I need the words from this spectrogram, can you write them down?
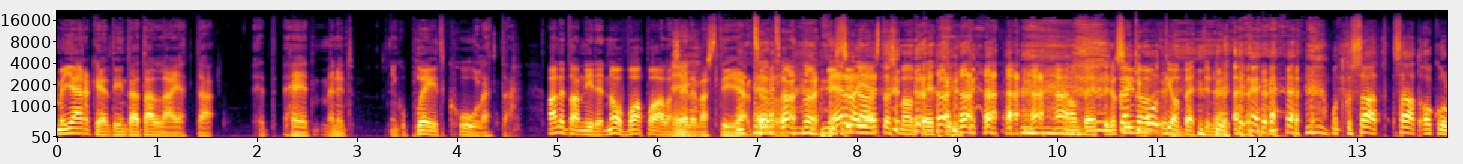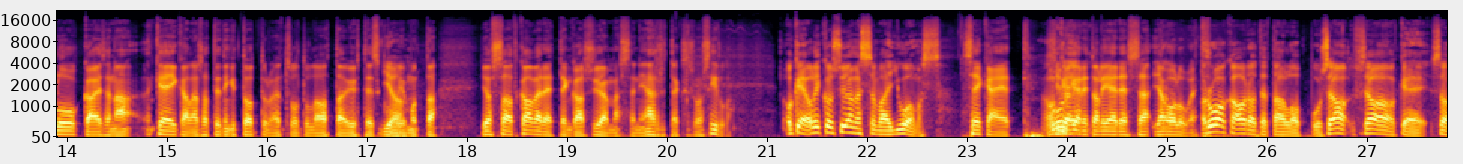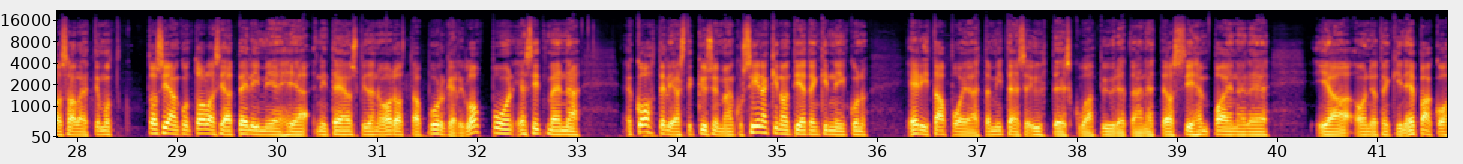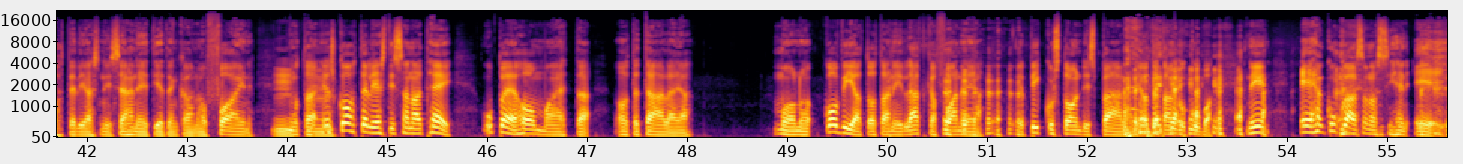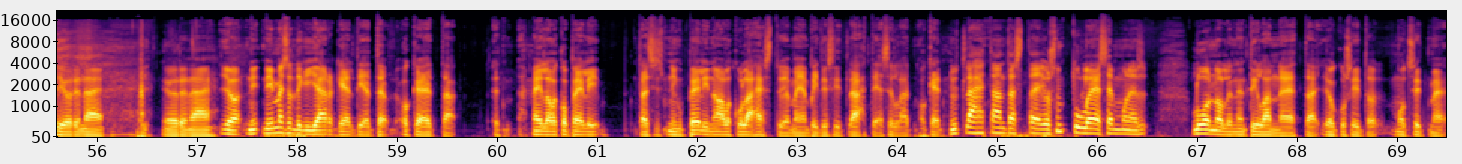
me järkeiltiin tämä tällä, että, että hei, me nyt niin kuin play it cool, että annetaan niiden, ne on vapaalla Ei. selvästi. Ja, Herra, tota, no, niin Herra siinä on- jestas, mä oon pettynyt. Mä oon pettynyt. Kaikki Siinä on- muutkin on pettyneet. Mutta kun sä oot okuluukkaisena keikalla, sä oot tietenkin tottunut, että sulla tullaan ottaa yhteiskuvia, Joo. mutta jos sä oot kavereitten kanssa syömässä, niin ärsyttääkö se sua silloin? Okei, oliko syömässä vai juomassa? Sekä että. Okei. Silkerit oli edessä ja oluet. Ruoka odotetaan loppuun. Se on, se on okei, se on saletti. Mutta tosiaan kun tuollaisia pelimiehiä, niin teidän olisi pitänyt odottaa burgeri loppuun ja sitten mennä kohteliasti kysymään, kun siinäkin on tietenkin niin kuin eri tapoja, että miten se yhteiskuva pyydetään, että jos siihen painelee ja on jotenkin epäkohtelias, niin sehän ei tietenkään ole fine. Mm, Mutta mm. jos kohteliasti sanoo, että hei, upea homma, että olette täällä ja me on kovia tota, niin lätkäfaneja ja pikku stondis päällä, niin otetaanko kuva? Niin eihän kukaan sano siihen ei. Juuri näin. Juuri näin. Joo, niin, niin me jotenkin järkeiltiin, että okei, että, että meillä alkoi peli, tai siis niin kuin pelin alku lähestyä ja meidän piti siitä lähteä sillä että okei, nyt lähdetään tästä ja jos nyt tulee semmoinen luonnollinen tilanne, että joku siitä, mutta sitten me,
